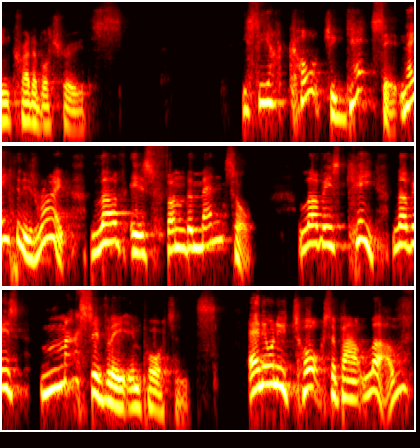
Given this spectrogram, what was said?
incredible truths. You see, our culture gets it. Nathan is right. Love is fundamental. Love is key. Love is massively important. Anyone who talks about love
